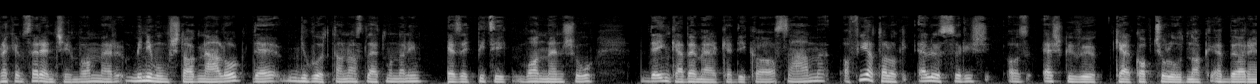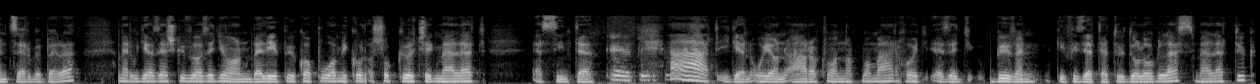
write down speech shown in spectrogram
Nekem szerencsém van, mert minimum stagnálok, de nyugodtan azt lehet mondani, ez egy pici man show, de inkább emelkedik a szám. A fiatalok először is az esküvőkkel kapcsolódnak ebbe a rendszerbe bele, mert ugye az esküvő az egy olyan belépőkapu, amikor a sok költség mellett ez szinte... Eltérő. Hát igen, olyan árak vannak ma már, hogy ez egy bőven kifizethető dolog lesz mellettük,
